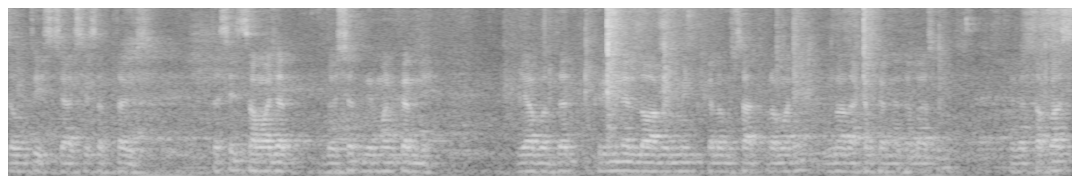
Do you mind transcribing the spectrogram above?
चौतीस चारशे सत्तावीस तसेच समाजात दहशत निर्माण करणे याबद्दल क्रिमिनल लॉ अमेंडमेंट कलम सातप्रमाणे गुन्हा दाखल करण्यात आला असून त्याचा तपास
